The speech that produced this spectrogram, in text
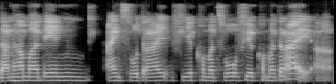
Dann haben wir den 1, 2, 3, 4,2, 4,3.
